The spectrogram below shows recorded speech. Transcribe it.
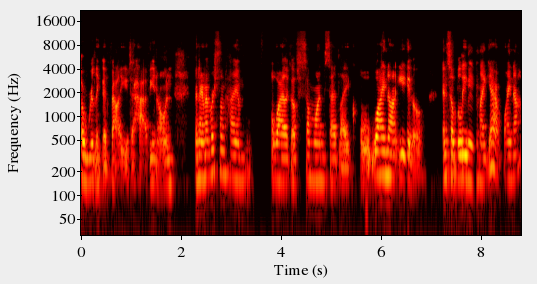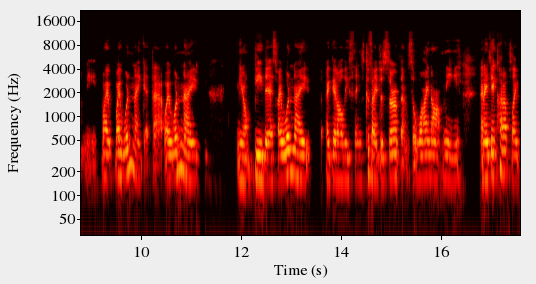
a really good value to have, you know. And and I remember sometime a while ago someone said like well, why not you and so believing like yeah why not me why why wouldn't i get that why wouldn't i you know be this why wouldn't i i get all these things because i deserve them so why not me? And i think kind of like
